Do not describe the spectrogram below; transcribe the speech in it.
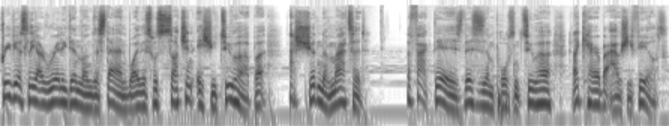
Previously, I really didn't understand why this was such an issue to her, but that shouldn't have mattered. The fact is, this is important to her, and I care about how she feels.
